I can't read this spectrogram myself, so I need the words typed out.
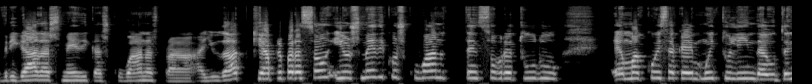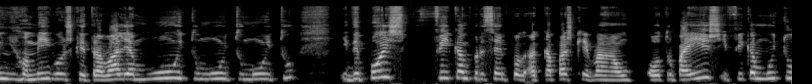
brigadas médicas cubanas para ajudar, que a preparação, e os médicos cubanos têm sobretudo, é uma coisa que é muito linda. Eu tenho amigos que trabalham muito, muito, muito e depois ficam, por exemplo, capaz que vão a um outro país e ficam muito.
